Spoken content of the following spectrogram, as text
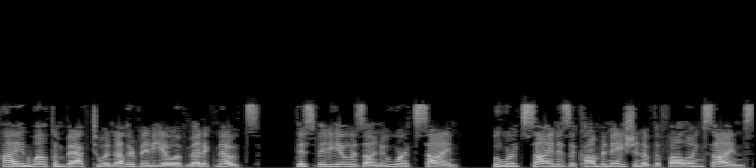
Hi and welcome back to another video of Medic Notes. This video is on Ewart's sign. Ewart's sign is a combination of the following signs.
